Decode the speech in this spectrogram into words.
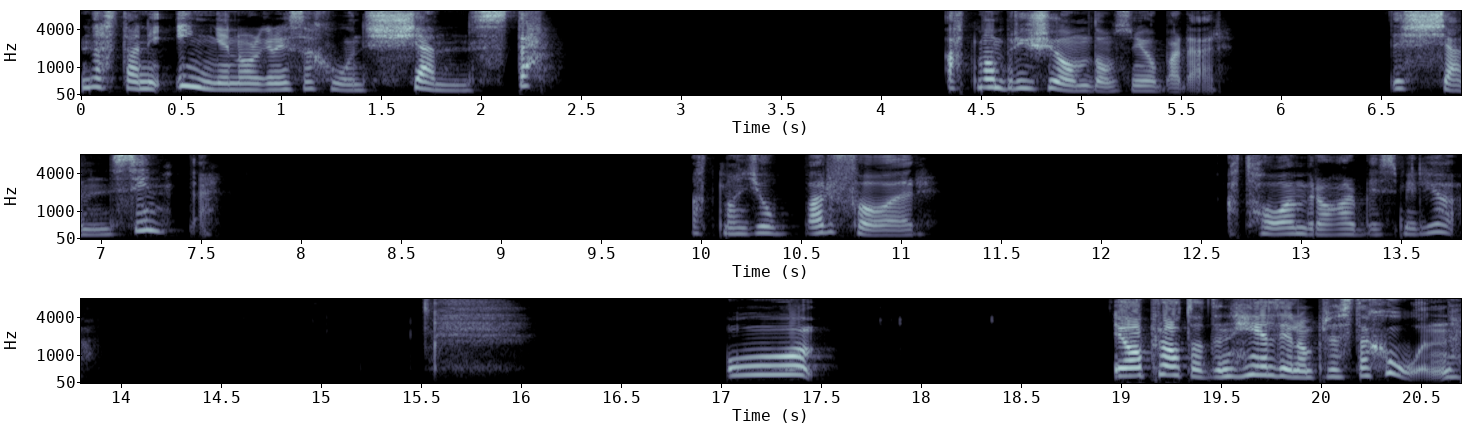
nästan i ingen organisation känns det att man bryr sig om de som jobbar där. Det känns inte. Att man jobbar för att ha en bra arbetsmiljö. Och jag har pratat en hel del om prestation.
